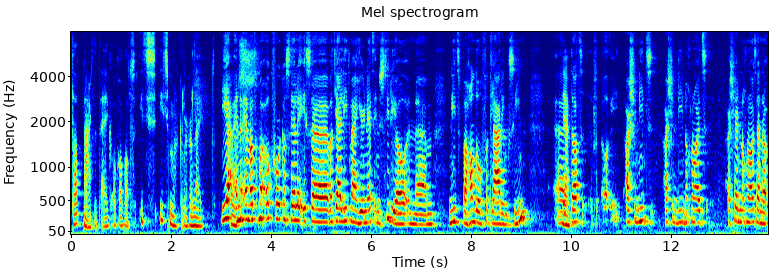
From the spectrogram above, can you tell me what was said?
Dat maakt het eigenlijk ook al wat iets, iets makkelijker lijkt. Ja, en, en wat ik me ook voor kan stellen is, uh, want jij liet mij hier net in de studio een um, niet-behandelverklaring zien. Uh, ja. Dat als je, niet, als je die nog nooit als je het nog nooit aan de,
